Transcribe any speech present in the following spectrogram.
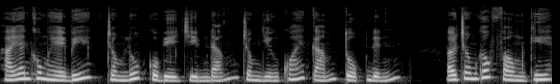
Hải Anh không hề biết trong lúc cô bị chìm đắm trong những quái cảm tột đỉnh. Ở trong góc phòng kia,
